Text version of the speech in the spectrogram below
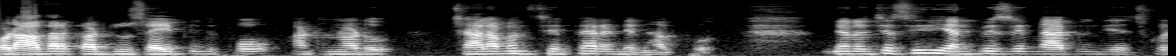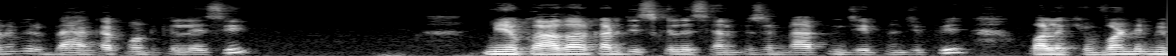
వాడు ఆధార్ కార్డు చూసి అయిపోయింది పో అంటున్నాడు. చాలామంది చెప్పారండి నాకు. నేను వచ్చేసి ఎన్పిసి మ్యాపింగ్ చేయించుకొని మీరు బ్యాంక్ అకౌంట్కి వెళ్ళేసి మీ యొక్క ఆధార్ కార్డు తీసుకెళ్ళేసి ఎన్పిసి మ్యాపింగ్ చేయమని చెప్పి వాళ్ళకి ఇవ్వండి. మీ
